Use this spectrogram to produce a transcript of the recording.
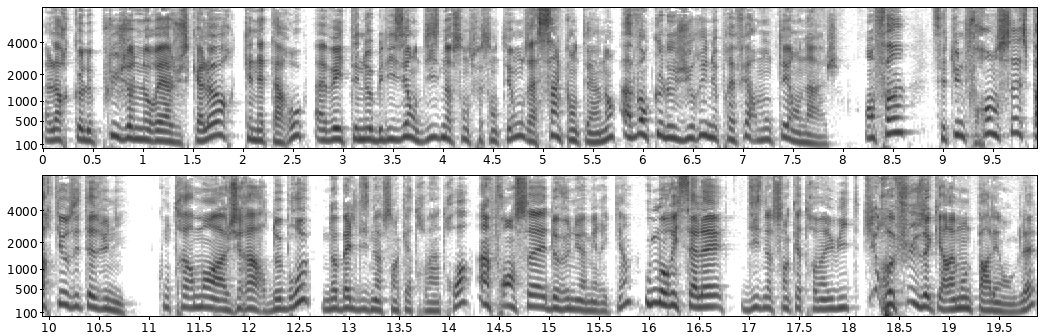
alors que le plus jeune lauréat jusqu'alors, Kenneth Arrow, avait été nobelisé en 1971 à 51 ans, avant que le jury ne préfère monter en âge. Enfin, c'est une Française partie aux États-Unis. Contrairement à Gérard Debreu, Nobel 1983, un Français devenu américain, ou Maurice Allais 1988, qui refusait carrément de parler anglais,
